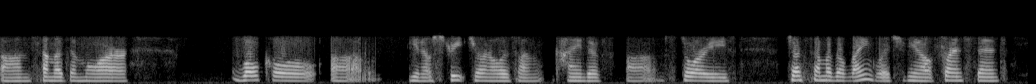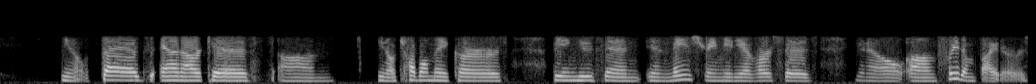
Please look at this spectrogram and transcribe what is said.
um, some of the more local, uh, you know, street journalism kind of uh, stories, just some of the language. You know, for instance, you know, thugs, anarchists, um, you know, troublemakers being used in in mainstream media versus you know, um, freedom fighters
